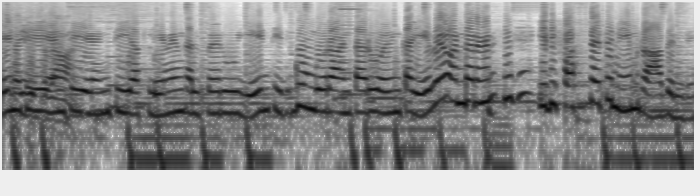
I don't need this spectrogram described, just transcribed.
ఏంటి ఏంటి ఏంటి అసలు ఏమేమి కలిపారు ఏంటి ఇది గోంగూర అంటారు ఇంకా ఏవేవి అంటారు కానీ ఇది ఫస్ట్ అయితే నేమ్ రాదండి.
